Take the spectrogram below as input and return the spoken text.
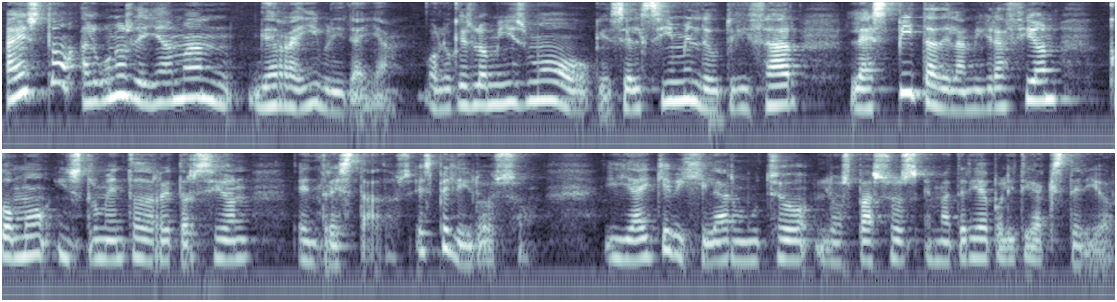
A esto algunos le llaman guerra híbrida ya, o lo que es lo mismo, que es el símil de utilizar la espita de la migración como instrumento de retorsión entre estados. Es peligroso y hay que vigilar mucho los pasos en materia de política exterior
